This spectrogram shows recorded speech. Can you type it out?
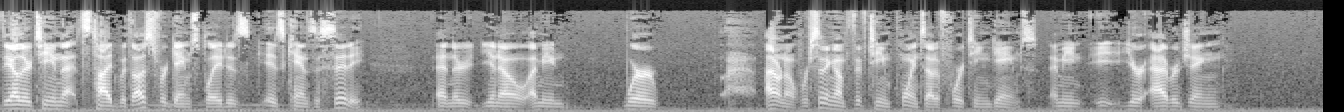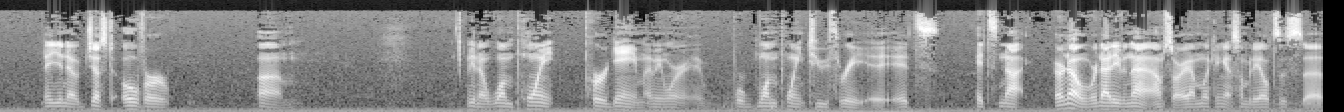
the other team that's tied with us for games played is is Kansas City, and they're you know I mean we're I don't know we're sitting on 15 points out of 14 games. I mean you're averaging you know just over um, you know one point per game. I mean we're we're 1.23. It's it's not or no, we're not even that. I'm sorry. I'm looking at somebody else's. Uh,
